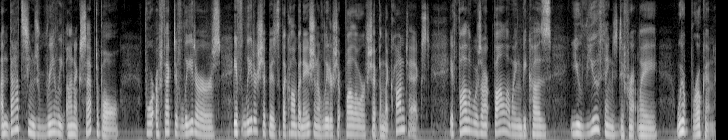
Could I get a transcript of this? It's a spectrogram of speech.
And that seems really unacceptable for effective leaders, if leadership is the combination of leadership, followership, and the context, if followers aren't following because you view things differently, we're broken.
